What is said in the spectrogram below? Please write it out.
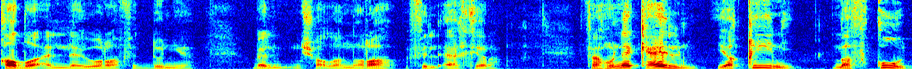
قضى ألا يرى في الدنيا بل إن شاء الله نراه في الآخرة. فهناك علم يقيني مفقود.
